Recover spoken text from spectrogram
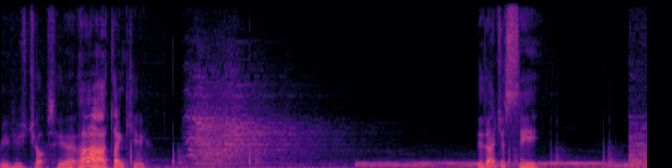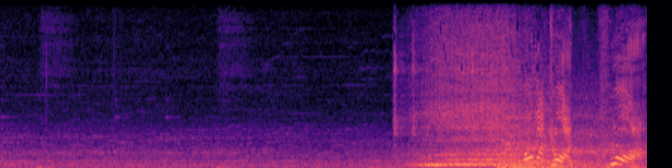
review chops here. Ah, thank you. Did I just see... Oh my god! Whoa!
